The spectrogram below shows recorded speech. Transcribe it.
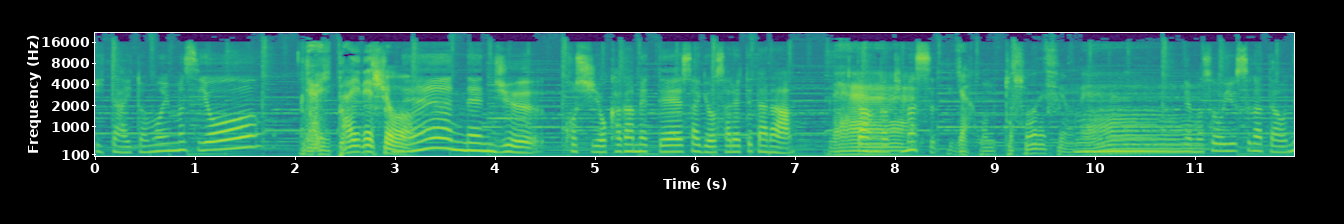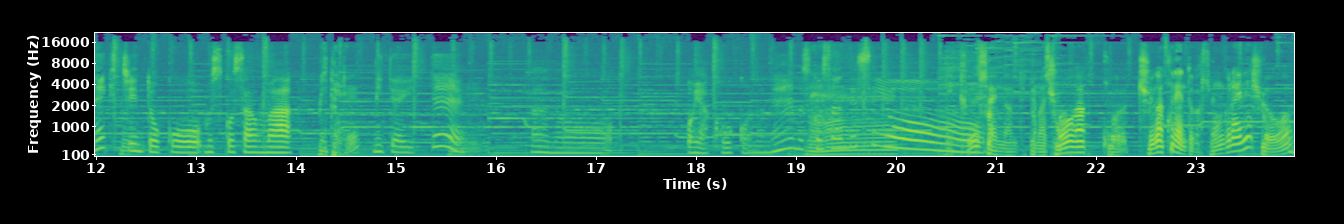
う痛いと思いますよ。いや痛いでしょう、ねえ年中腰をかがめて作業されてたらね負担がきます。いや本当そうですよね。ん。でもそういう姿をねきちんとこう息子さんは見てる、見ていて、あの親孝行のね息子さんですよ。9歳なんて言ってまあ小学校中学年とかそんぐらいでしょ、う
